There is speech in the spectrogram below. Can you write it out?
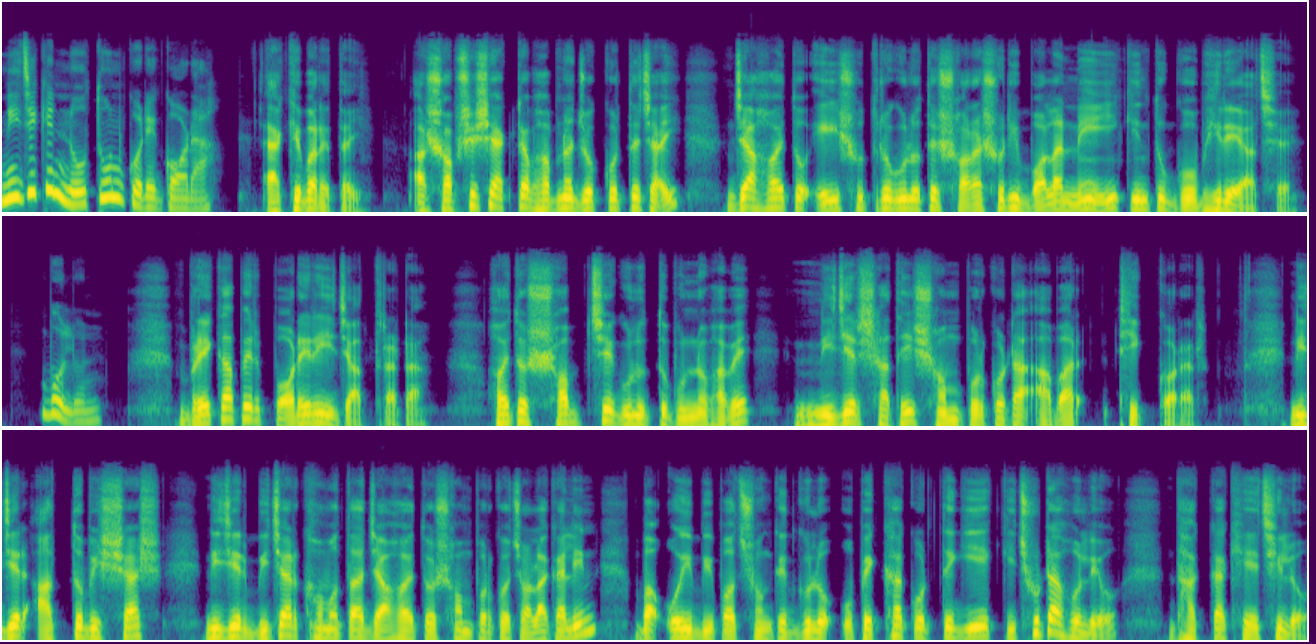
নিজেকে নতুন করে গড়া। একেবারে তাই। আর সবশেষে একটা ভাবনা যোগ করতে চাই যা হয়তো এই সূত্রগুলোতে সরাসরি বলা নেই কিন্তু গভীরে আছে। বলুন। ব্রেকআপের পরের এই যাত্রাটা হয়তো সবচেয়ে গুরুত্বপূর্ণভাবে নিজের সাথেই সম্পর্কটা আবার ঠিক করার। নিজের আত্মবিশ্বাস নিজের বিচার ক্ষমতা যা হয়তো সম্পর্ক চলাকালীন বা ওই বিপদ সংকেতগুলো উপেক্ষা করতে গিয়ে কিছুটা হলেও ধাক্কা খেয়েছিল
